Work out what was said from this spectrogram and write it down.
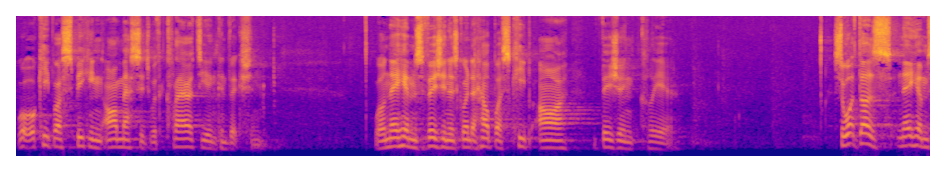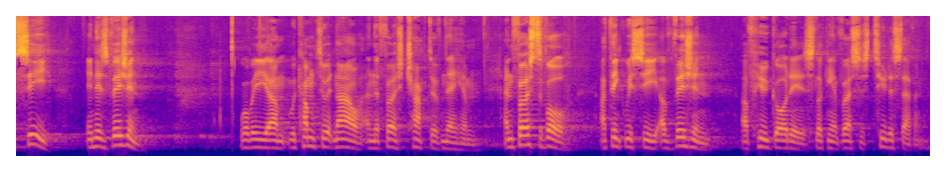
What will keep us speaking our message with clarity and conviction? Well, Nahum's vision is going to help us keep our vision clear. So, what does Nahum see in his vision? Well, we, um, we come to it now in the first chapter of Nahum. And first of all, I think we see a vision of who God is, looking at verses 2 to 7.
